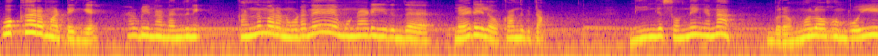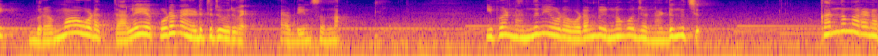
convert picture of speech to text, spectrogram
உட்கார மாட்டேங்க அப்படின்னா நந்தினி. கந்தமரன் உடனே முன்னாடி இருந்த மேடையில் உட்காந்துக்கிட்டான் நீங்கள் சொன்னீங்கன்னா பிரம்மலோகம் போய் பிரம்மாவோட தலையை கூட நான் எடுத்துகிட்டு வருவேன் அப்படின்னு சொன்னான். இப்போ நந்தினியோட உடம்பு இன்னும் கொஞ்சம் நடுங்குச்சு. கந்தமரனை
